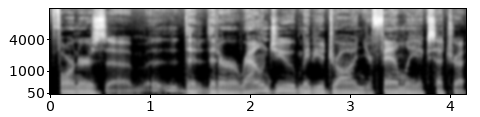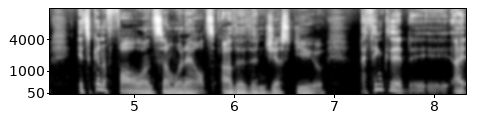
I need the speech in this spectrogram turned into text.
foreigners um, that, that are around you, maybe you draw in your family, etc. It's going to fall on someone else other than just you. I think that, uh, I,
